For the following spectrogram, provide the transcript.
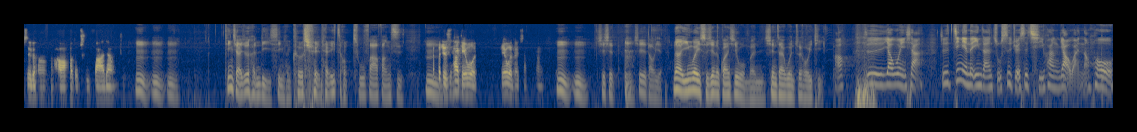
是一个很好好的出发，这样子。嗯嗯嗯，听起来就是很理性、很科学的一种出发方式。嗯，或者是他给我。给我的想象。嗯嗯，谢谢 谢谢导演。那因为时间的关系，我们现在问最后一题。好，就是要问一下，就是今年的影展主视觉是奇幻药丸，然后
